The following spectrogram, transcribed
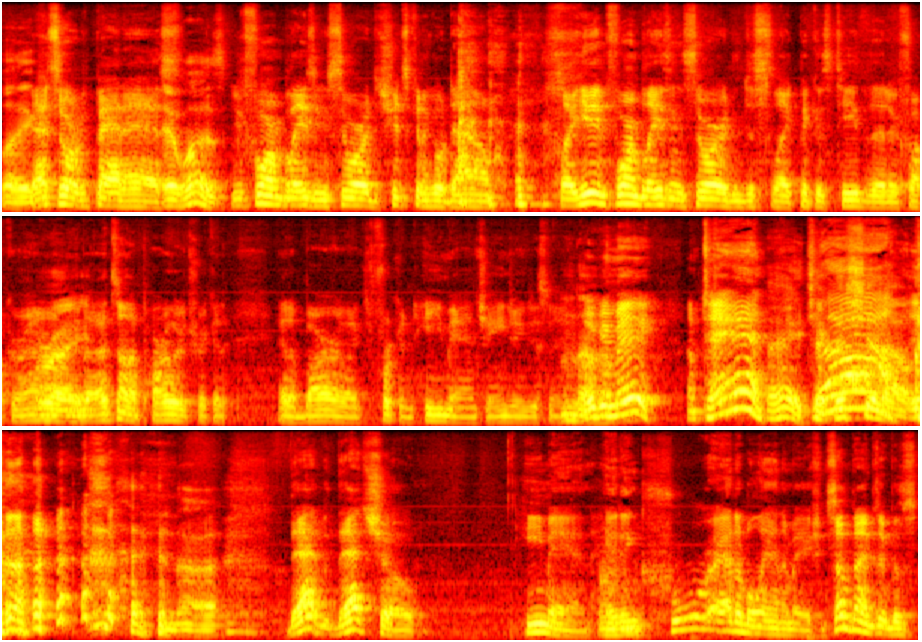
Like That sword was badass. it was. You form blazing sword, the shit's gonna go down. like he didn't form blazing sword and just like pick his teeth with it or fuck around. Right. You know, that's not a parlor trick at, at a bar like freaking He Man changing. Just look at me, I'm tan. Hey, check Ah! this shit out. and uh, That that show, He Man, had Mm-hmm. incredible animation. Sometimes it was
